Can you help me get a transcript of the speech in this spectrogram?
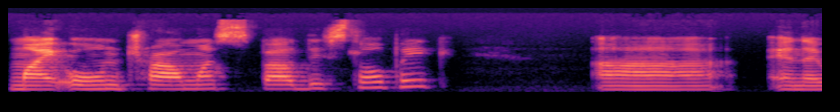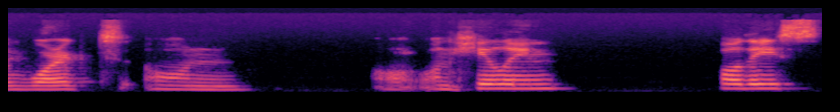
my own traumas about this topic, uh, and I worked on on healing for this,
